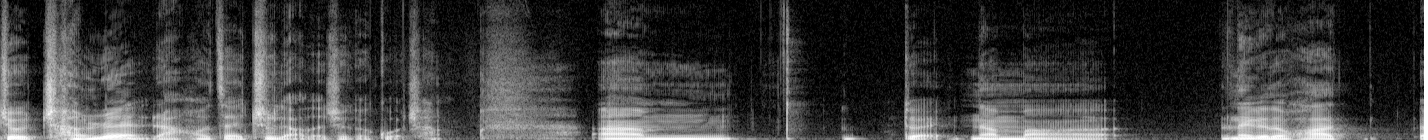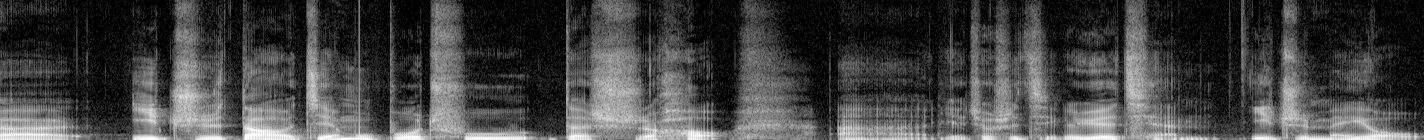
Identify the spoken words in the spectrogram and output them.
就承认，然后再治疗的这个过程。嗯，对，那么那个的话，呃。一直到节目播出的时候，啊，也就是几个月前，一直没有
